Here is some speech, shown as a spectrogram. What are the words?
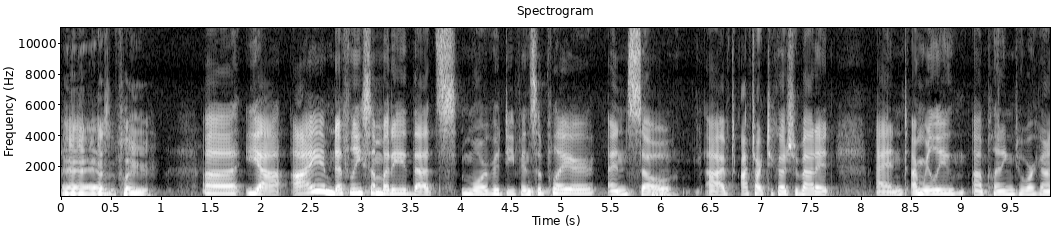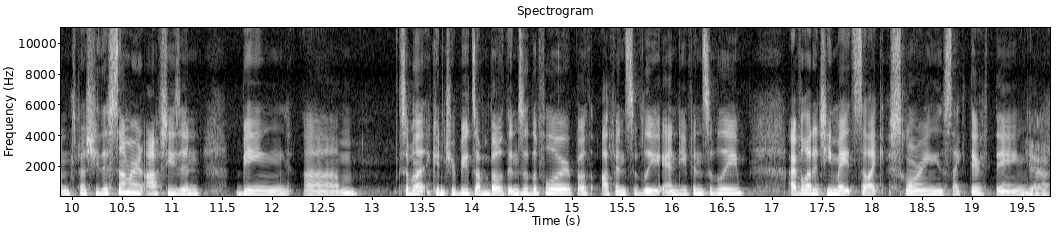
uh, as a player. Uh, yeah, I am definitely somebody that's more of a defensive player, and so I've I've talked to coach about it, and I'm really uh, planning to work on, especially this summer and off season, being um, someone that contributes on both ends of the floor, both offensively and defensively. I have a lot of teammates that like scoring is like their thing, Yeah.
